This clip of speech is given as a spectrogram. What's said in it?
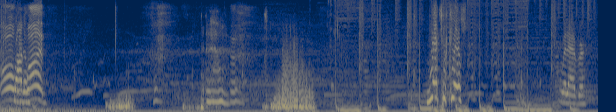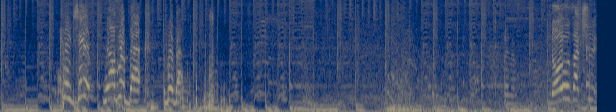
Oh, Got we him. won! We had two kills. Whatever. Okay, say it. Yeah, I'll be right back. I'll be right back. I know. No, it was actually.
